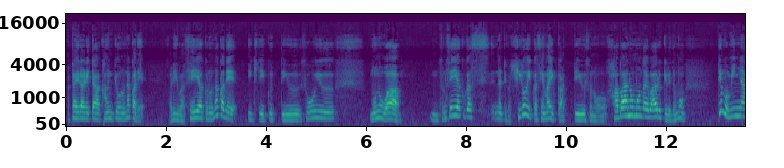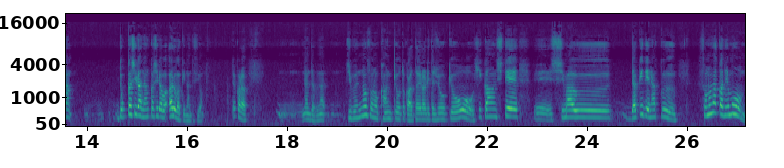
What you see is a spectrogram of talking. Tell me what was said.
与えられた環境の中で、あるいは制約の中で生きていくっていう、そういうものは、その制約が、なんていうか、広いか狭いかっていう、その幅の問題はあるけれども、でもみんな、どっかしら何かしらはあるわけなんですよ。だから、なんだろうな、自分のその環境とか与えられた状況を悲観して、えー、しまうだけでなく、その中でも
